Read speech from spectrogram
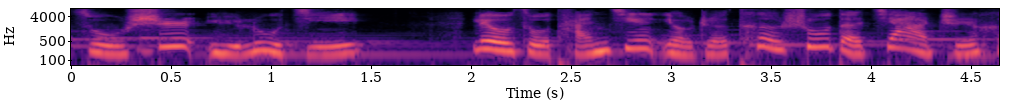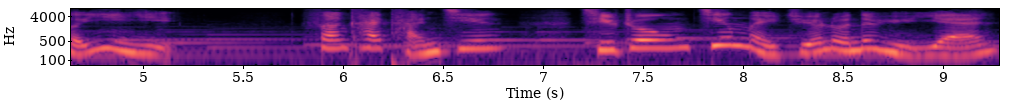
祖师语录集，《六祖坛经》有着特殊的价值和意义。翻开《坛经》，其中精美绝伦的语言、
